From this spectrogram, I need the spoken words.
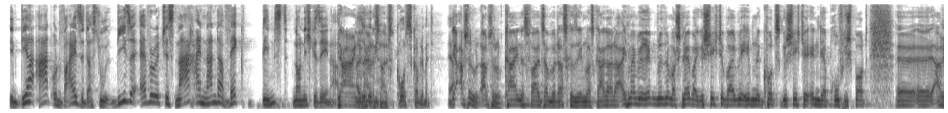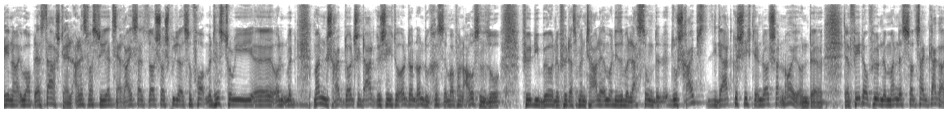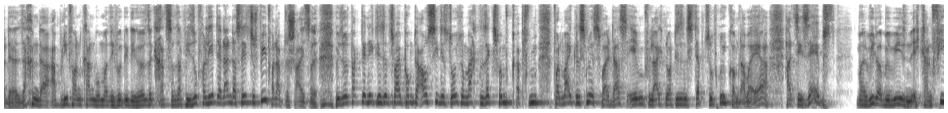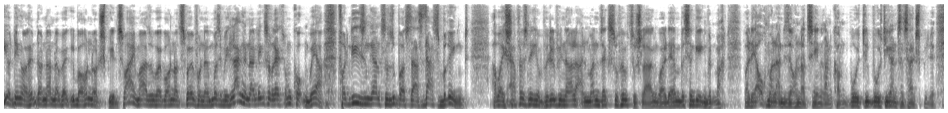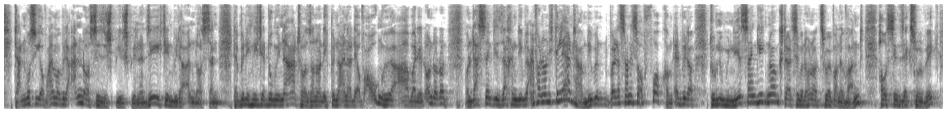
in der Art und Weise, dass du diese Averages nacheinander wegbimst, noch nicht gesehen habe. Nein, also wirklich großes Kompliment. Ja. ja. absolut, absolut. Keinesfalls haben wir das gesehen, was Gaga da. Ich meine, wir reden wir sind immer schnell bei Geschichte, weil wir eben eine kurze Geschichte in der Profisport äh, Arena überhaupt erst darstellen. Alles, was du jetzt erreichst als deutscher Spieler, ist sofort mit History äh, und mit Mann schreibt deutsche Dartgeschichte und und und. Du kriegst immer von außen so für die Birne, für das Mentale immer diese Belastung. Du schreibst die Dartgeschichte in Deutschland neu und äh, der federführende Mann ist zurzeit Gaga, der Sachen da abliefern kann, wo man sich wirklich die Hörse kratzt und sagt, wieso verliert er dann das nächste Spiel, verdammte Scheiße? Wieso packt er nicht diese zwei Punkte aus, zieht es durch und macht einen 6-5 Köpfen von Michael Smith, weil das eben vielleicht noch diesen Step zu früh kommt. Aber er hat sich selbst mal wieder bewiesen, ich kann vier Dinger hintereinander weg über 100 spielen, zweimal sogar über 112 und dann muss ich mich lange nach links und rechts umgucken, wer von diesen ganzen Superstars das bringt. Aber ich ja. schaffe es nicht im Viertelfinale einen Mann 6 zu 5 zu schlagen, weil der ein bisschen Gegenwind macht, weil der auch mal an diese 110 rankommt, wo ich, die, wo ich die ganze Zeit spiele. Dann muss ich auf einmal wieder anders dieses Spiel spielen, dann sehe ich den wieder anders, dann, dann bin ich nicht der Dominator, sondern ich bin einer, der auf Augenhöhe arbeitet und und und. Und das sind die Sachen, die wir einfach noch nicht gelernt haben, die, weil das noch nicht so oft vorkommt. Entweder du nominierst deinen Gegner, Gegner, knallst du mit 112 an der Wand, haust den 6-0 weg,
